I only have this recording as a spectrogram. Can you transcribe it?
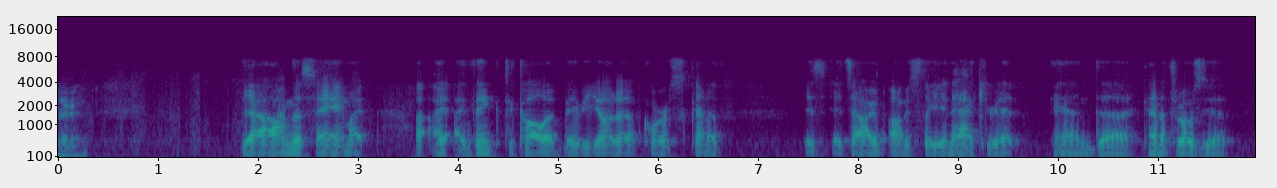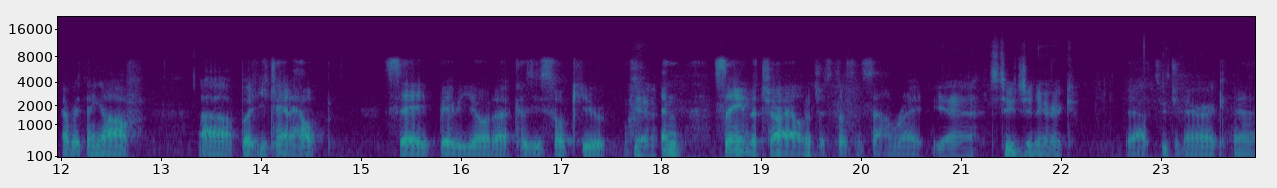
All right. Yeah, I'm the same. I, I, I think to call it Baby Yoda, of course, kind of is it's obviously inaccurate and uh, kind of throws you everything off. Uh, but you can't help say Baby Yoda because he's so cute. Yeah. And saying the child just doesn't sound right. Yeah, it's too generic. Yeah, too generic. Yeah.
